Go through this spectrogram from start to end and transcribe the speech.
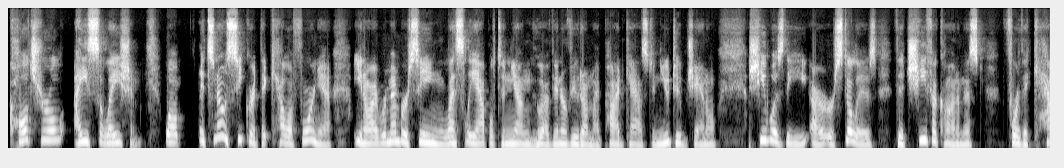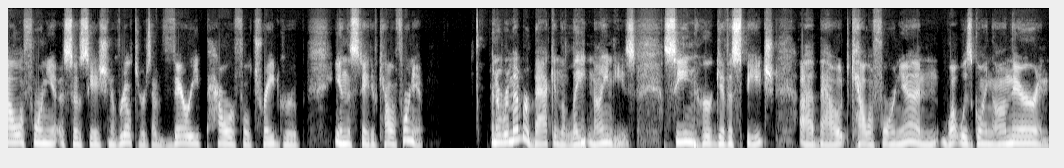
Cultural isolation. Well, it's no secret that California, you know, I remember seeing Leslie Appleton Young, who I've interviewed on my podcast and YouTube channel. She was the, or still is, the chief economist for the California Association of Realtors, a very powerful trade group in the state of California. And I remember back in the late 90s seeing her give a speech about California and what was going on there and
